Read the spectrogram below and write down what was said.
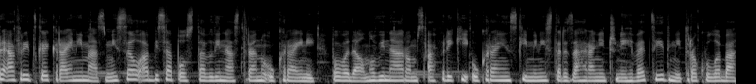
Pre africké krajiny má zmysel, aby sa postavili na stranu Ukrajiny, povedal novinárom z Afriky ukrajinský minister zahraničných vecí Dmitro Kuleba.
